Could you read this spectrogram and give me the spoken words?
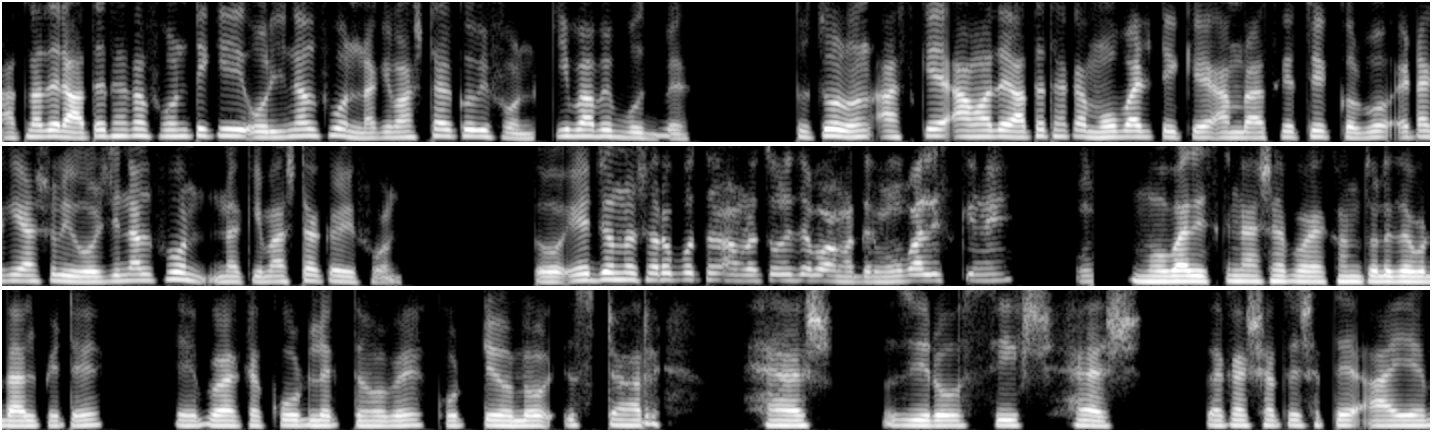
আপনাদের হাতে থাকা ফোনটি কি অরিজিনাল ফোন নাকি মাস্টার কপি ফোন? কীভাবে বুঝবে? তো চলুন, আজকে আমাদের হাতে থাকা মোবাইলটিকে আমরা আজকে চেক করব, এটা কি আসলে অরিজিনাল ফোন নাকি মাস্টার কপি ফোন? তো এর জন্য সর্বপ্রথম আমরা চলে যাব আমাদের মোবাইল স্ক্রিনে। মোবাইল স্ক্রিনে আসার পর এখন চলে যাব ডায়াল পেটে। এরপর একটা কোড লিখতে হবে। কোডটি হলো star hash zero six hash. দেখার সাথে সাথে আই এম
